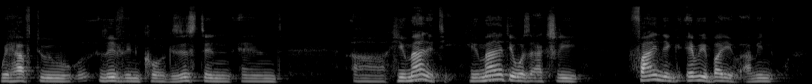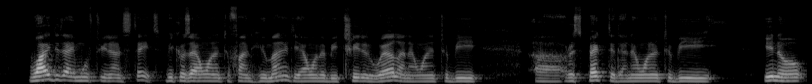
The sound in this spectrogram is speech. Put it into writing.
we have to live in coexistence and uh, humanity. Humanity was actually finding everybody I mean why did I move to the United States? Because I wanted to find humanity. I wanted to be treated well and I wanted to be uh, respected and I wanted to be, you know,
